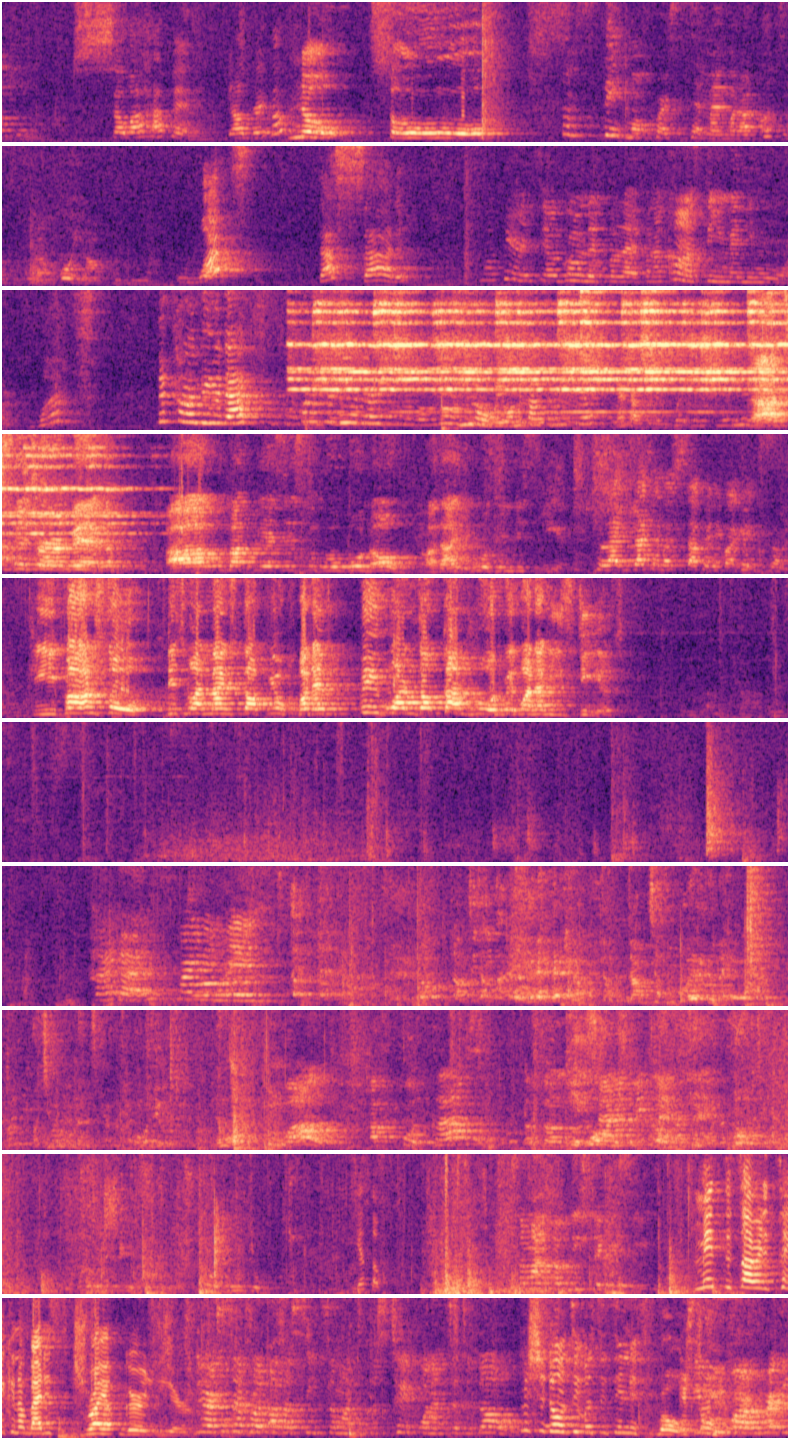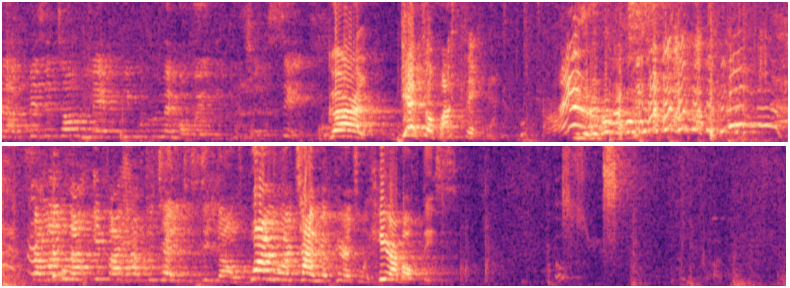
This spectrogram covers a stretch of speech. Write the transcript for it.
No. So what happened? Y'all break up? No. So Some stink mouth person tell my mother cutting school and going off with me. what? That's sad. My parents say I'm grounded for life and I can't see him anymore. What? They can't do that. What if they do that? No, you want me to talk to them here? May I talk to them? That's the third bell. All who got places to go, go now. As I close in this gate. Like that never stop anybody. Keep on so. This one man stop you, but them big ones up Camp Road will one of these days. Hi guys. My name is Wow, a full class. The foundation has been cleansed. Get up. Samantha, please take a seat. Miss, it's already taken up by this dry up girl here. There are several other seats, Samantha. Just take one and settle down. Miss, she don't even sit in this row. If you are a regular visitor, maybe people remember where you usually sit. Girl, get up I say. Samantha, if I have to tell you to sit down one more time, your parents will hear about this.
